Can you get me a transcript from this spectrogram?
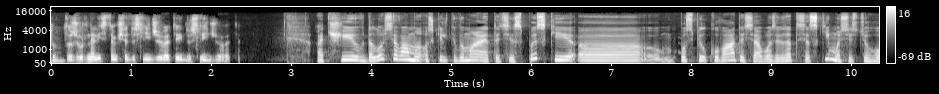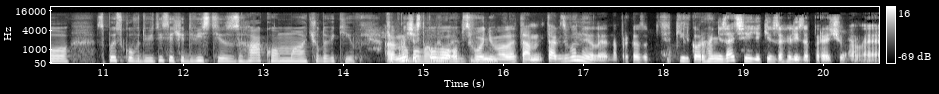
Тобто журналістам ще досліджувати і досліджувати. А чи вдалося вам, оскільки ви маєте ці списки, е, поспілкуватися або зв'язатися з кимось із цього списку в 2200 з гаком е, чоловіків? Чи Ми частково ви? обдзвонювали там. Так, дзвонили. Наприклад, кілька організацій, які взагалі заперечували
